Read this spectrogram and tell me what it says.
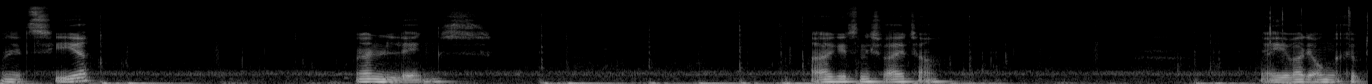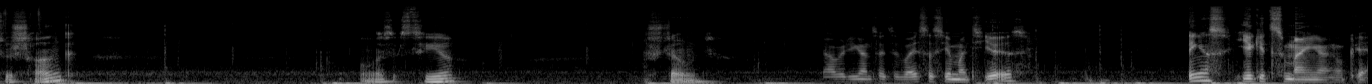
Und jetzt hier. Und dann links. Ah, geht's nicht weiter. Ja, hier war der umgekippte Schrank. Und was ist hier? Stimmt. Ja, aber die ganze Zeit weiß, dass jemand hier ist. Ding ist, hier geht's zum Eingang, okay.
